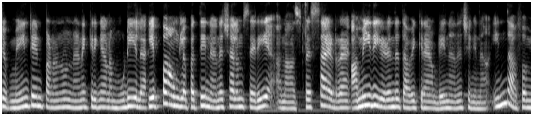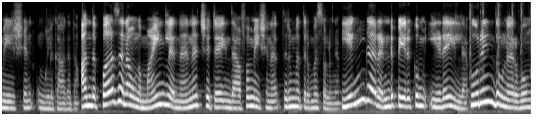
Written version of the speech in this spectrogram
ரிலேஷன்ஷிப் மெயின்டைன் பண்ணணும்னு நினைக்கிறீங்க ஆனா முடியல. எப்ப அவங்கள பத்தி நினைச்சாலும் சரி நான் ஸ்ட்ரெஸ் ஆயிடுறேன் அமைதி இழந்து தவிக்கிறேன் அப்படின்னு நினைச்சீங்கன்னா இந்த அஃபர்மேஷன் உங்களுக்காக தான். அந்த பர்சனை உங்க மைண்ட்ல நினைச்சிட்டு இந்த அஃபர்மேஷனை திரும்ப திரும்ப சொல்லுங்க. எங்க ரெண்டு பேருக்கும் இடையில புரிந்துணர்வும்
